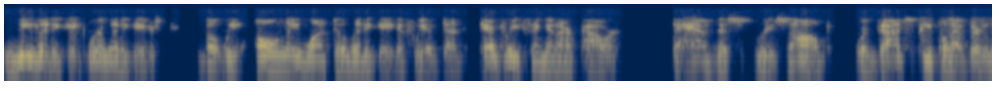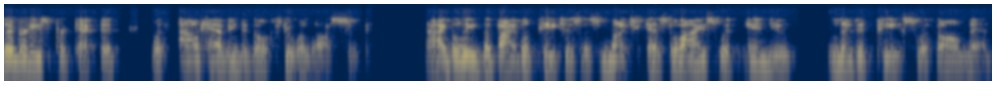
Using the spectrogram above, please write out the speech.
we litigate, we're litigators, but we only want to litigate if we have done everything in our power to have this resolved where God's people have their liberties protected without having to go through a lawsuit. I believe the Bible teaches as much as lies within you, live at peace with all men.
